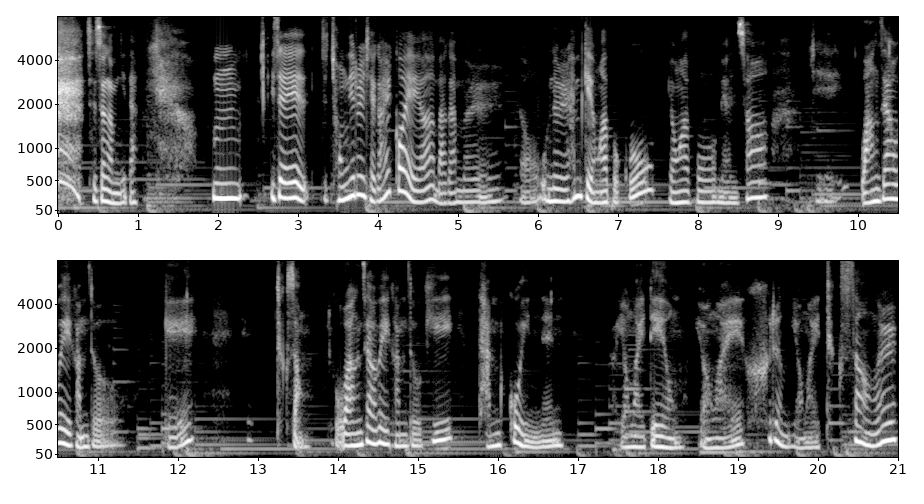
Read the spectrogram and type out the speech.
죄송합니다. 음, 이제 정리를 제가 할 거예요. 마감을 어, 오늘 함께 영화 보고 영화 보면서 이제 왕자웨이 감독의 특성 그리고 왕자웨이 감독이 담고 있는 영화의 내용, 영화의 흐름, 영화의 특성을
